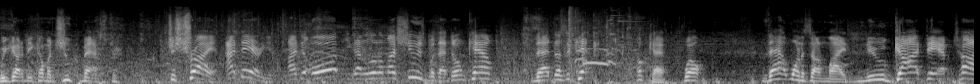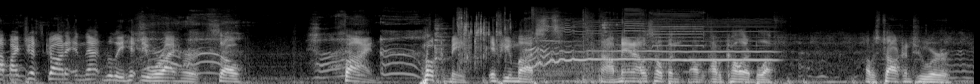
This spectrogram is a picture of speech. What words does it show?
We gotta become a juke master. Just try it. I dare you. I. Oh, you got a little on my shoes, but that don't count. That doesn't count. Okay, well, that one is on my new goddamn top. I just got it, and that really hit me where I hurt, so... Fine. Hook me, if you must. Oh man, I was hoping I would call her bluff. I was talking to her,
